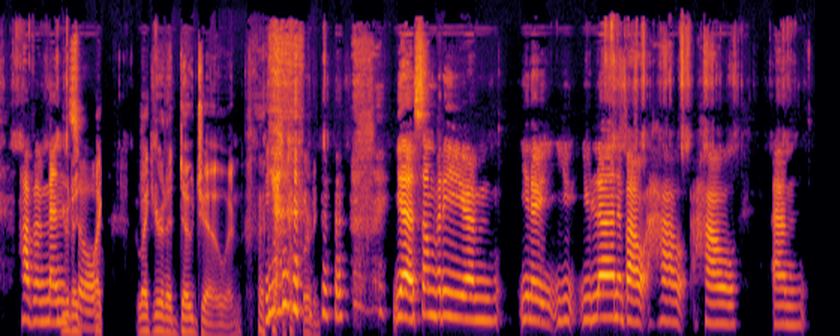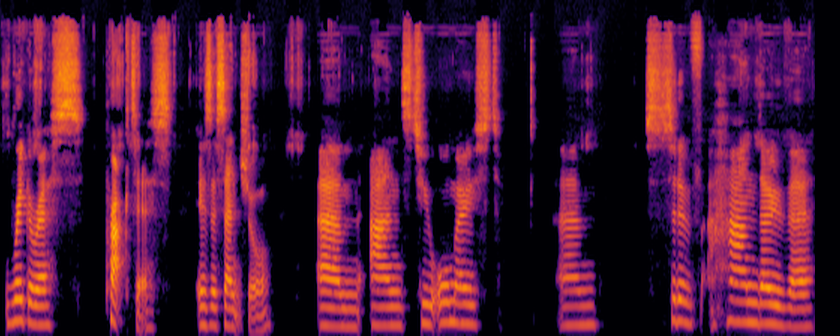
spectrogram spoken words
have a mentor. like like you're in a dojo and yeah. yeah, somebody um, you know, you you learn about how how um, rigorous practice is essential, um, and to almost um, sort of hand over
